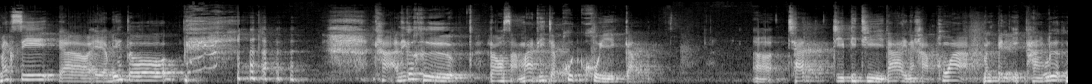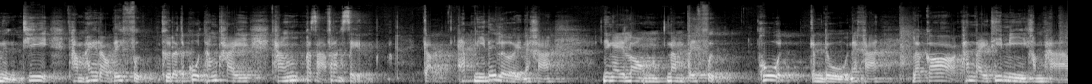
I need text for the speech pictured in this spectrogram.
merci euh, et à bientôt ค่ะ อันนี้ก็คือเราสามารถที่จะพูดคุยกับเอ่อ Chat GPT ได้นะครับ เพราะว่ามันเป็นอีกทางเลือกหนึ่งที่ทำให้เราได้ฝึก คือเราจะพูดทั้งไทยทั้งภาษาฝรั่งเศสกับแอปนี้ได้เลยนะคะ ยังไงลองนำไปฝึกพูดกันดูนะคะ แล้วก็ท่านใดที่มีคำถาม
